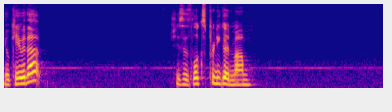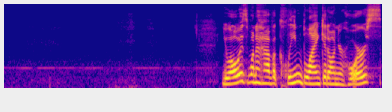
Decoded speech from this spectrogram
You okay with that? She says, looks pretty good, Mom. You always want to have a clean blanket on your horse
